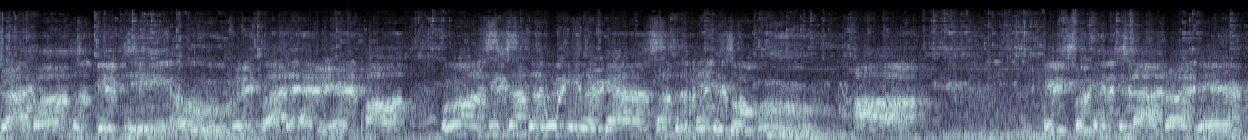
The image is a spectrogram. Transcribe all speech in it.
drive up to 15. Oh, man. Glad to have you here in Pala. We want to see something wicked there, guys. Something to make us go, ooh, ah. Facebooking it tonight right here.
